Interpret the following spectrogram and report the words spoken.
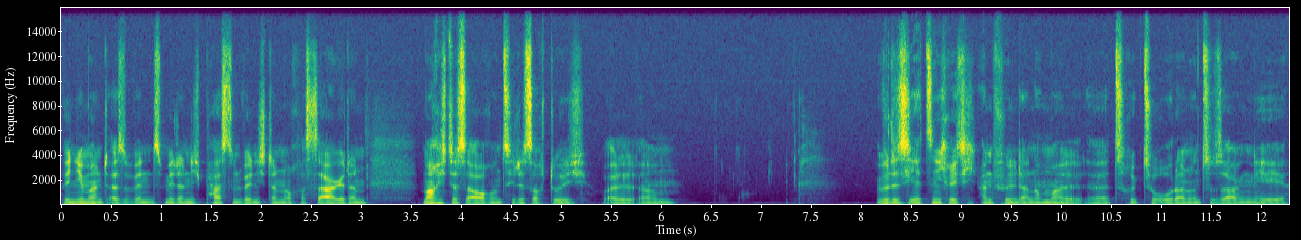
bin jemand, also wenn es mir dann nicht passt und wenn ich dann noch was sage, dann mache ich das auch und ziehe das auch durch, weil ähm, würde es sich jetzt nicht richtig anfühlen, da nochmal äh, zurückzurudern und zu sagen, nee,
